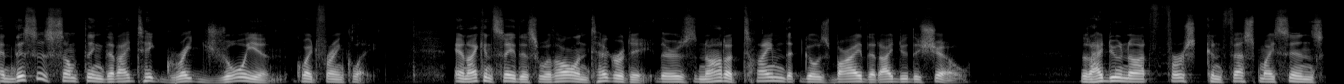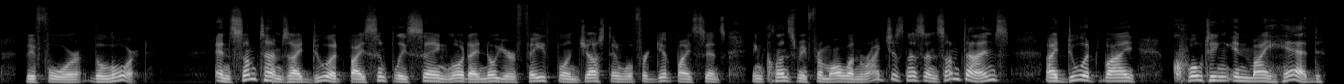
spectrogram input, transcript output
And this is something that I take great joy in, quite frankly. And I can say this with all integrity there's not a time that goes by that I do the show that I do not first confess my sins before the Lord. And sometimes I do it by simply saying, Lord, I know you're faithful and just and will forgive my sins and cleanse me from all unrighteousness. And sometimes I do it by quoting in my head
